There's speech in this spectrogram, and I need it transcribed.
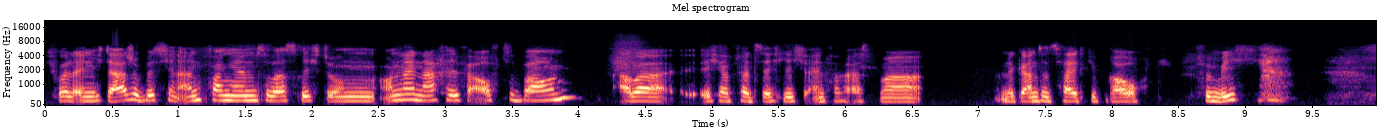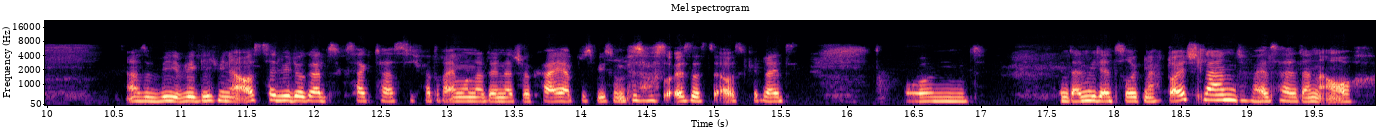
Ich wollte eigentlich da so ein bisschen anfangen, sowas Richtung Online-Nachhilfe aufzubauen. Aber ich habe tatsächlich einfach erstmal eine ganze Zeit gebraucht für mich. Also wie, wirklich wie eine Auszeit, wie du gerade gesagt hast. Ich war drei Monate in der Türkei, habe das wie so ein bisschen aufs Äußerste ausgereizt. Und bin dann wieder zurück nach Deutschland, weil es halt dann auch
